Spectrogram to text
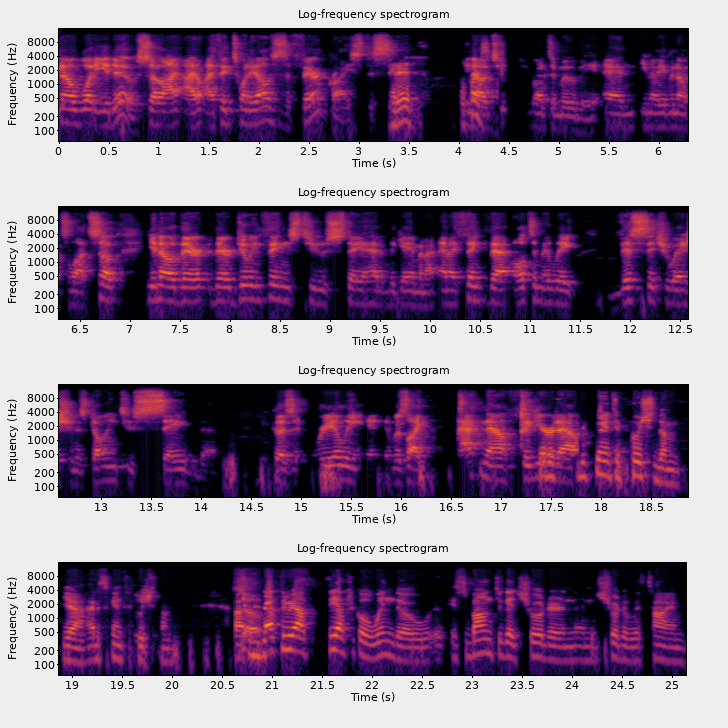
know what do you do? So i i, I think $20 is a fair price to see it is. You know to, rent a movie. And you know even though it's a lot so you know they're they're doing things to stay ahead of the game. And I, and I think that ultimately this situation is going to save them because it really it was like act now figure it out it's going to push them yeah i it's going to push them uh, so, that theatrical window is bound to get shorter and, and shorter with time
